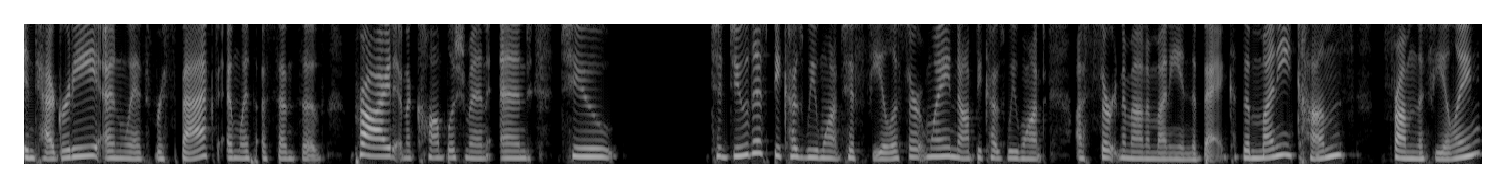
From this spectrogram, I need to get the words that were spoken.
integrity and with respect and with a sense of pride and accomplishment and to to do this because we want to feel a certain way, not because we want a certain amount of money in the bank. The money comes from the feeling,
